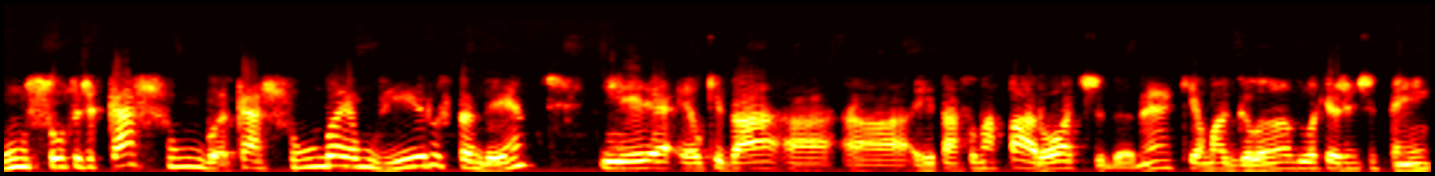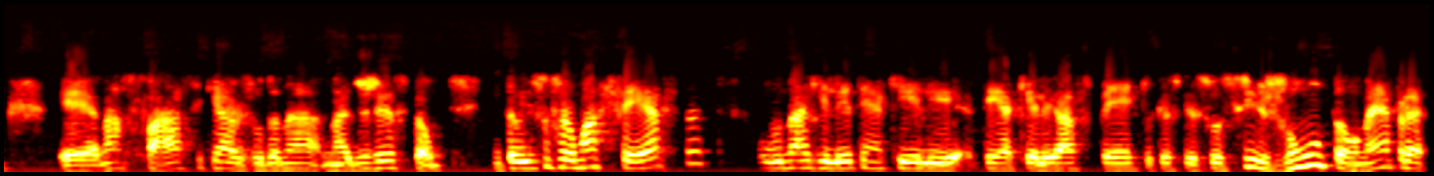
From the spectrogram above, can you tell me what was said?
um surto de cachumba. Cachumba é um vírus também e é, é, o que dá a, a, irritação na parótida, né? Que é uma glândula que a gente tem é, na face que ajuda na, na, digestão. Então isso foi uma festa. O narguilé tem aquele tem aquele aspecto que as pessoas se juntam, né? Para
